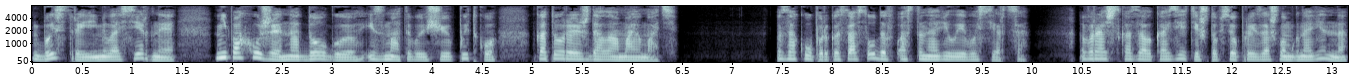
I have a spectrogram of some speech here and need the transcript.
Быстрая и милосердная, не похожая на долгую, изматывающую пытку, которая ждала мою мать. Закупорка сосудов остановила его сердце. Врач сказал Казете, что все произошло мгновенно,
